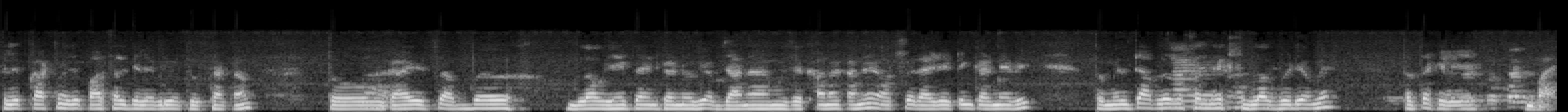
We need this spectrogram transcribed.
फ्लिपकार्ट में जो पार्सल डिलीवरी होती है उसका काम। तो गाइस अब ब्लॉग यहीं पे एंड करने होगी। अब जाना है मुझे खाना खाने और फिर एडिटिंग करने भी। तो मिलते हैं आप लोगों से नेक्स्ट ब्लॉग वीडियो में। तब तक के लिए बाय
